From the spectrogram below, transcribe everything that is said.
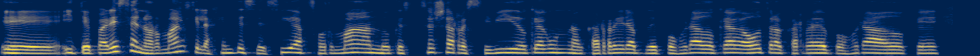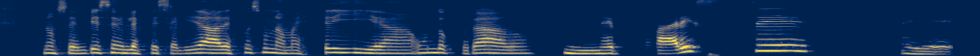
Eh, ¿Y te parece normal que la gente se siga formando, que se haya recibido, que haga una carrera de posgrado, que haga otra carrera de posgrado, que, no sé, empiece en la especialidad, después una maestría, un doctorado? Me parece eh,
